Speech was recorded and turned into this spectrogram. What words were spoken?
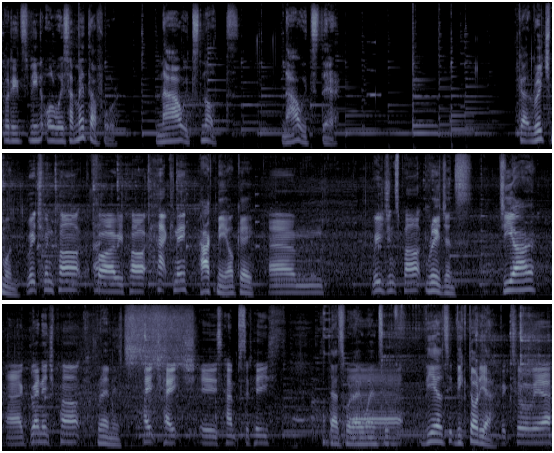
But it's been always a metaphor. Now it's not. Now it's there. Richmond, Richmond Park, Priory Park, Hackney, Hackney, okay. um, Regent's Park, Regents, GR, uh, Greenwich Park. Greenwich. HH is Hampstead Heath, That's where I went to. Uh, VLC, Victoria, Victoria,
